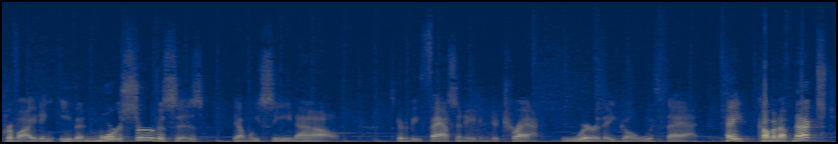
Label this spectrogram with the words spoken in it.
providing even more services than we see now. It's going to be fascinating to track where they go with that. Hey, coming up next,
